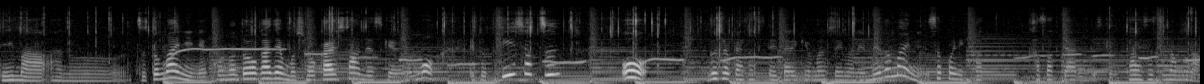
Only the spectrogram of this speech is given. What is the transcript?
で今あのー、ずっと前にねこの動画でも紹介したんですけれども、えっと、T シャツをご紹介させていただきました。今ね目の前にそこに飾ってあるんですけど大切なものは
